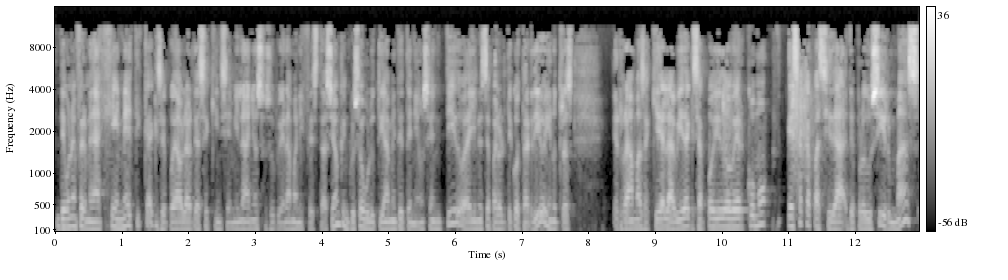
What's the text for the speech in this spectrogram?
de una enfermedad genética que se puede hablar de hace 15.000 años su primera manifestación, que incluso evolutivamente tenía un sentido ahí en este paleolítico tardío y en otras ramas aquí de la vida que se ha podido ver cómo esa capacidad de producir más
